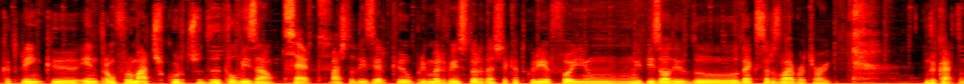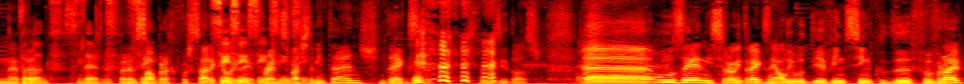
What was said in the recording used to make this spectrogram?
categoria em que entram formatos curtos de televisão. Certo. Basta dizer que o primeiro vencedor desta categoria foi um, episódio do Dexter's Laboratory. Do Cartoon Network. Pronto, Sim, certo. para- sim. Só para reforçar aquela sim, ideia. sim, Friends faz sim. 30 anos, Dexter, estamos idosos. Uh, os Emmy serão entregues em Hollywood dia 25 de fevereiro.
